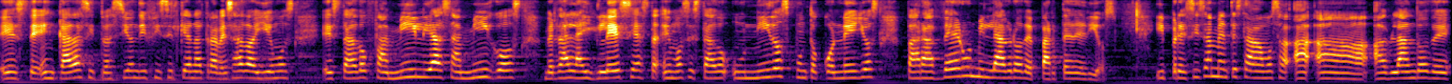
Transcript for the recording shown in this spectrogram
Este, en cada situación difícil que han atravesado, ahí hemos estado familia amigos, ¿verdad? La iglesia, hemos estado unidos junto con ellos para ver un milagro de parte de Dios. Y precisamente estábamos hablando de,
